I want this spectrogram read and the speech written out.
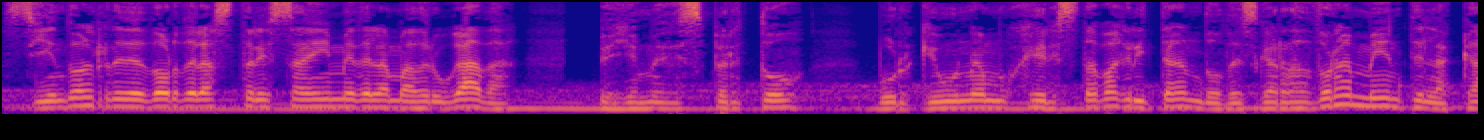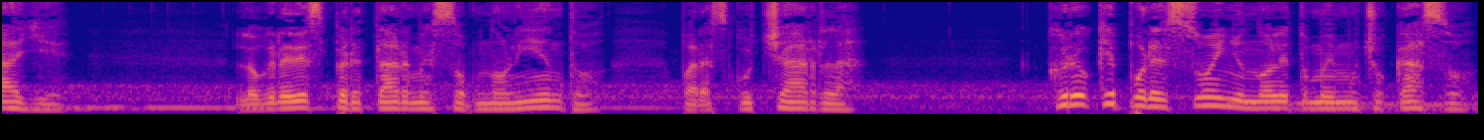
siendo alrededor de las 3 a.m. de la madrugada, ella me despertó porque una mujer estaba gritando desgarradoramente en la calle. Logré despertarme somnoliento para escucharla. Creo que por el sueño no le tomé mucho caso,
